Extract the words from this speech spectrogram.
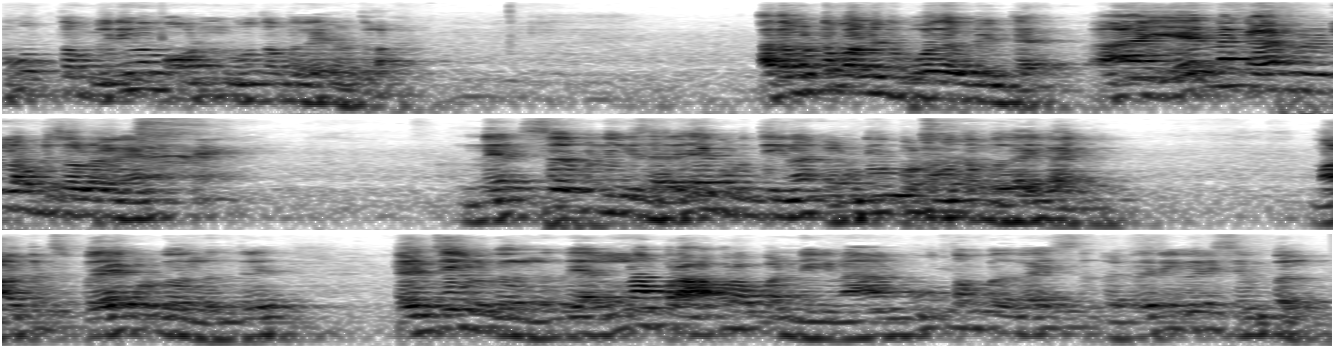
நூத்தம் மினிமம் ஒன்று நூற்றம்பது காய் நடத்தலாம். அதை மட்டும் பண்ணுக்கு போகுது அப்படின்ட்டு. ஆஹ் என்ன கான்பிடென்ட்ல அப்படி சொல்றேங்க? நெட் சர்ப் நீங்க சரியா கொடுத்தீங்கன்னா கண்டிப்பா நூத்தம்பது காய். காய்க்கும் மரத்துக்கு ஸ்ப்ரே கொடுக்கறதுல இருந்து டென்சிங் கொடுக்கறதுல இருந்து எல்லாம் ப்ராப்பரா பண்ணீங்கன்னா நூத்தம்பது காய் வெரி வெரி சிம்பிள்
